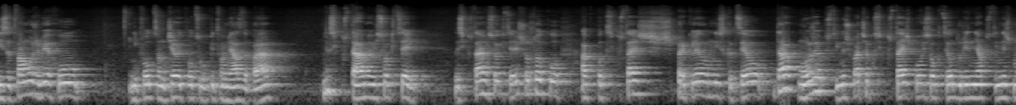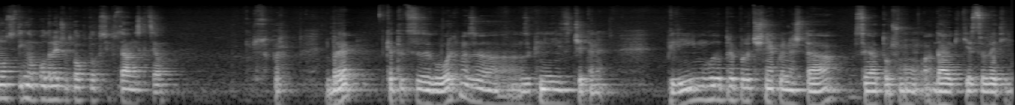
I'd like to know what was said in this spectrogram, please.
И затова може би е хубаво и каквото съм чел и каквото се опитвам аз да правя, да си поставяме високи цели. Да си поставяме високи цели, защото ако, ако пък си поставиш прекалено ниска цел, да, може да я постигнеш, обаче ако си поставиш по-висока цел, дори да няма постигнеш, може да стигнал по-далеч, отколкото ако си поставя ниска цел. Супер. Добре, като се заговорихме за, за книги за четене, би ли мога да препоръчаш някои неща, сега точно давайки тия съвети,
